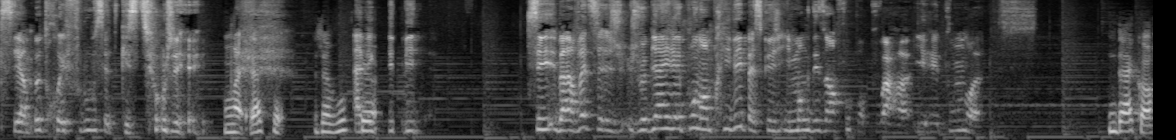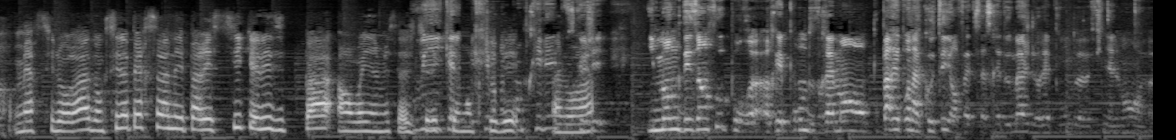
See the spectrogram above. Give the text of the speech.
C'est un peu trop flou cette question. Ouais, là, j'avoue que. C'est, bah, en fait, je veux bien y répondre en privé parce qu'il manque des infos pour pouvoir euh, y répondre. D'accord, merci Laura. Donc si la personne est par ici, qu'elle n'hésite pas à envoyer un message directement privé, en privé parce que il manque des infos pour euh, répondre vraiment, pour pas répondre à côté en fait. Ça serait dommage de répondre euh, finalement euh,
